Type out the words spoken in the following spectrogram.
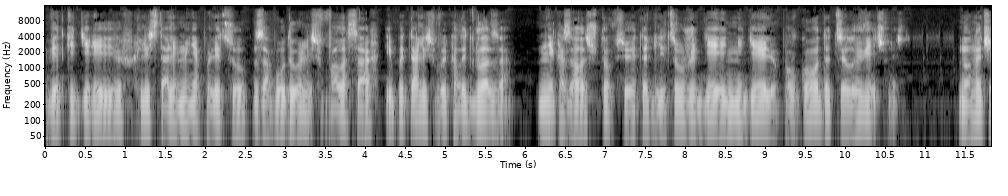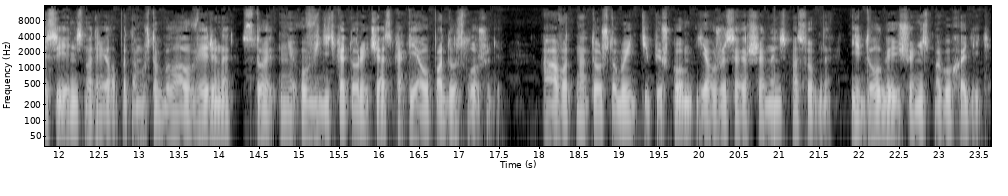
Ветки деревьев хлестали меня по лицу, запутывались в волосах и пытались выколоть глаза. Мне казалось, что все это длится уже день, неделю, полгода, целую вечность. Но на часы я не смотрела, потому что была уверена, стоит мне увидеть который час, как я упаду с лошади. А вот на то, чтобы идти пешком, я уже совершенно не способна. И долго еще не смогу ходить.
